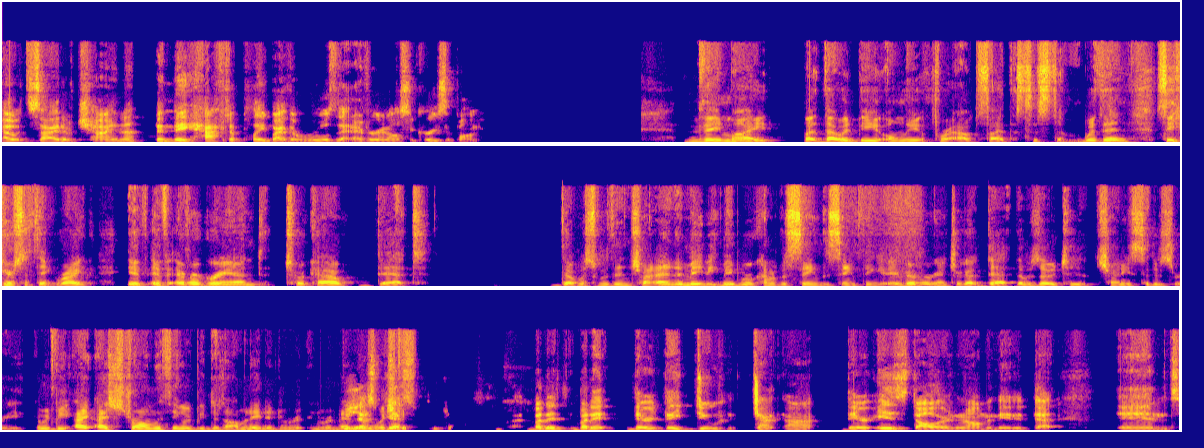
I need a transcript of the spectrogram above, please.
outside of China, then they have to play by the rules that everyone else agrees upon. They might, but that would be only for outside the system. Within, see, here's the thing, right? If if Evergrande took out debt that was within China, and maybe maybe we're kind of saying the same thing. If Evergrande took out debt that was owed to Chinese citizenry, it would be. I, I strongly think it would be denominated in, in renminbi. Yes, yes. but it but it there they do uh, there is dollar denominated debt, and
